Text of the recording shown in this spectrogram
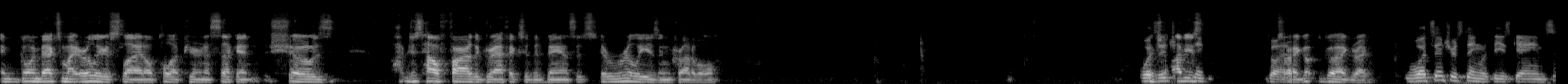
And going back to my earlier slide, I'll pull up here in a second, shows just how far the graphics have advanced. It's, it really is incredible. What's interesting, go sorry, go, go ahead, Greg. What's interesting with these games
